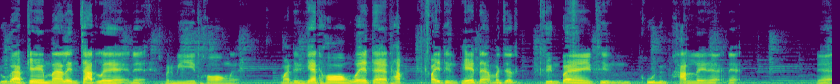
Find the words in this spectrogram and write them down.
รูปแบบเกมน่าเล่นจัดเลยเนี่ยมันมีทองเนี่ยมาถึงแค่ทองเว้ยแต่ถ้าไปถึงเพชรเนี่ยมันจะขึ้นไปถึงคูณหนึ่งพันเลยเนี่ยเนี่ยเนี่ย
